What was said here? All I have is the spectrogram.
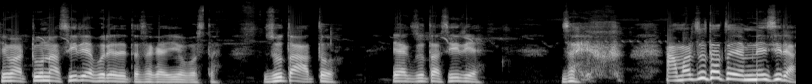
সীমা, টুনা সিরিয়া ফুরিয়া যেতেছে গাই এই অবস্থা জুতা তো এক জুতা সিরিয়া যাই আমার জুতা তো এমনি সিরা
